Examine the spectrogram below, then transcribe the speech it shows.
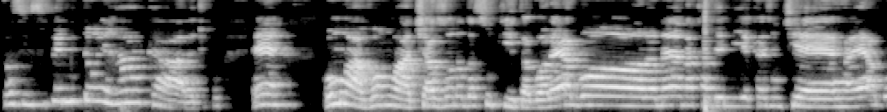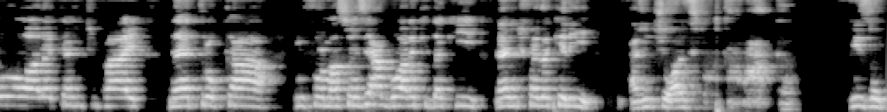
Então, assim, se permitam errar, cara. Tipo, é, vamos lá, vamos lá, tia Zona da Suquita. Agora é agora, né, na academia que a gente erra, é agora que a gente vai, né, trocar informações. É agora que daqui né, a gente faz aquele. A gente olha e fala: caraca, fiz um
